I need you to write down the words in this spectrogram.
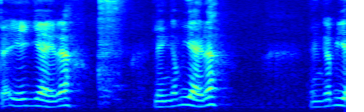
จ้าเอใหญ่แล้วเล่นกับใหญ่แล้วเล่นกับใ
